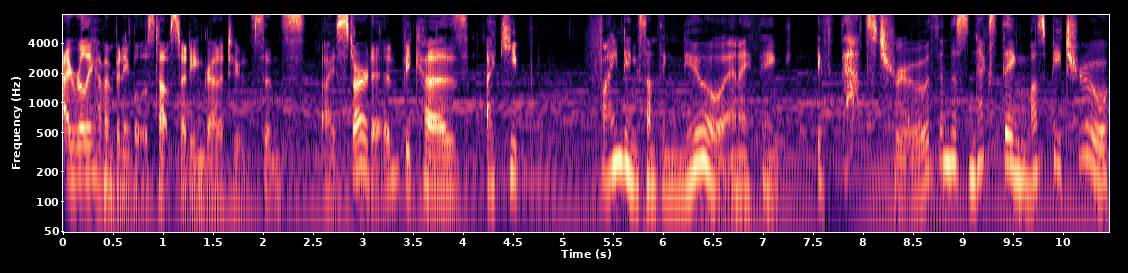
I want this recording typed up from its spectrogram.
I really haven't been able to stop studying gratitude since I started because I keep finding something new. And I think if that's true, then this next thing must be true.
